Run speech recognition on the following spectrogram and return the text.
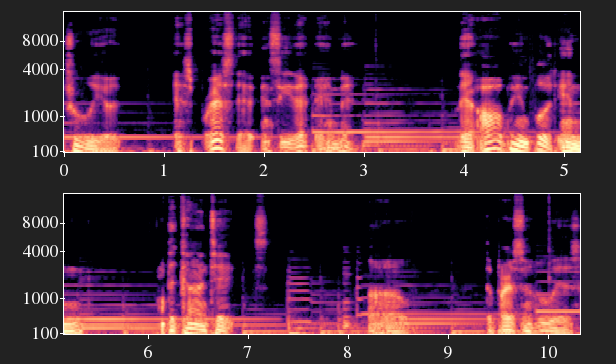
truly uh, express that and see that, and that they're all being put in the context of the person who is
